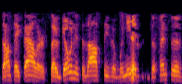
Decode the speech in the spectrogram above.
Dante Fowler. So going into the off season, we needed yeah. defensive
